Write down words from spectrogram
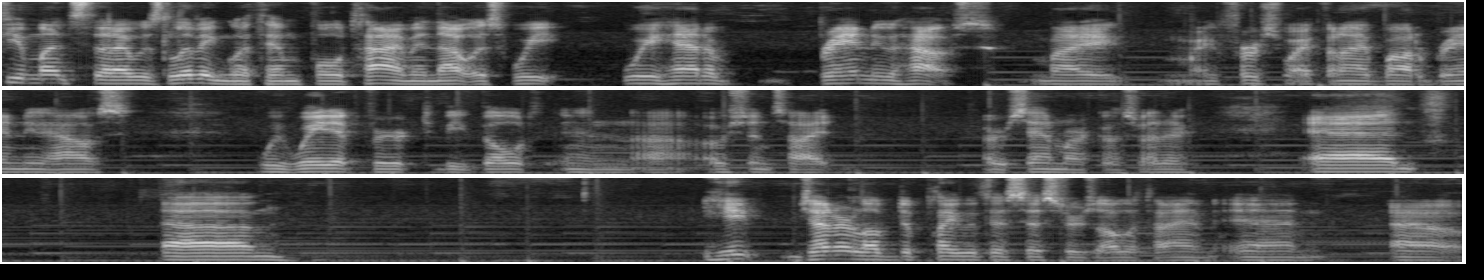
few months that I was living with him full time, and that was we we had a brand new house. My my first wife and I bought a brand new house. We waited for it to be built in uh, Oceanside or San Marcos rather, and um, he Jenner loved to play with his sisters all the time, and uh,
